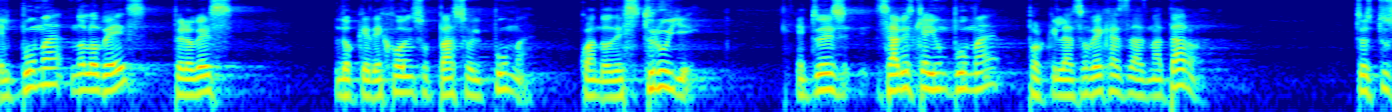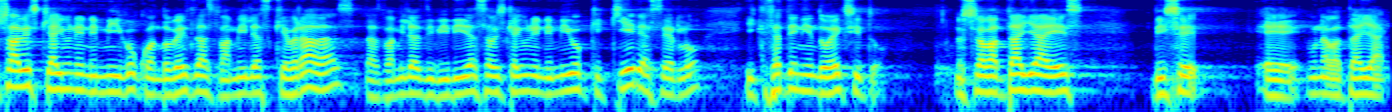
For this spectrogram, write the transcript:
El puma no lo ves, pero ves lo que dejó en su paso el puma, cuando destruye. Entonces, ¿sabes que hay un puma? Porque las ovejas las mataron. Entonces tú sabes que hay un enemigo cuando ves las familias quebradas, las familias divididas, sabes que hay un enemigo que quiere hacerlo y que está teniendo éxito. Nuestra batalla es, dice, eh, una batalla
